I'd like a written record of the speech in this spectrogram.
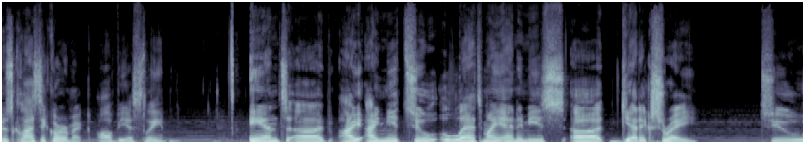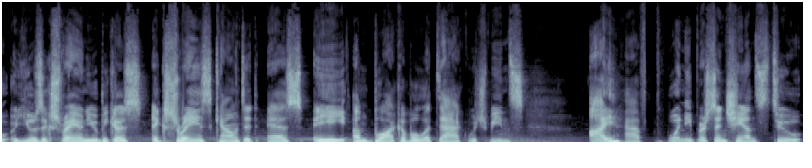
use Classic Ermac, obviously. And uh, I, I need to let my enemies uh, get X-Ray to use X-Ray on you because X-Ray is counted as a unblockable attack, which means I have 20% chance to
